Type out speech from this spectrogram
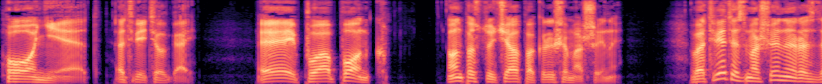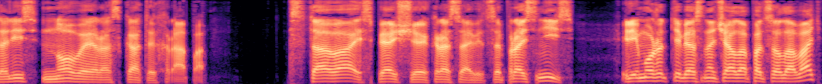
О, нет!» — ответил Гай. «Эй, Пуапонг!» Он постучал по крыше машины. В ответ из машины раздались новые раскаты храпа. «Вставай, спящая красавица, проснись! Или, может, тебя сначала поцеловать?»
